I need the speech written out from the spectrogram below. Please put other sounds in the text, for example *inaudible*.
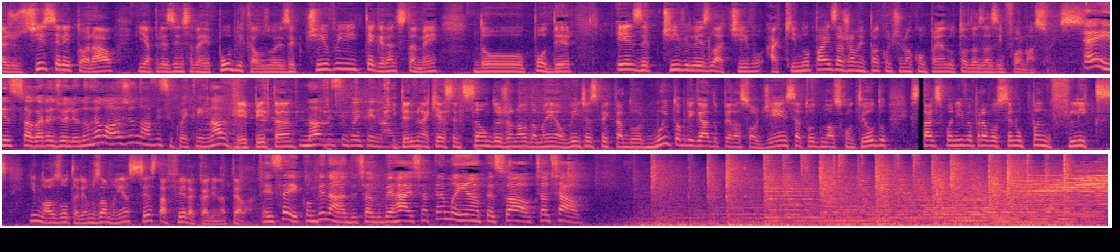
A Justiça Eleitoral e a Presidência da República, o Executivo e integrantes também do Poder Executivo e Legislativo aqui no país. A Jovem Pan continua acompanhando todas as informações. É isso, agora de olho no relógio, 9h59. Repita. 9h59. E termina aqui essa edição do Jornal da Manhã. Ouvinte espectador, muito obrigado pela sua audiência. Todo o nosso conteúdo está disponível para você no Panflix. E nós voltaremos amanhã, sexta-feira, Karina. Até lá. É isso aí, combinado. Thiago Berraich, até amanhã, pessoal. Tchau, tchau.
